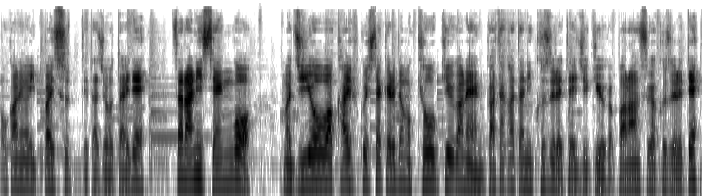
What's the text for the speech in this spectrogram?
お金をいっぱい吸ってた状態でさらに戦後、まあ、需要は回復したけれども供給がねガタガタに崩れて需給がバランスが崩れて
